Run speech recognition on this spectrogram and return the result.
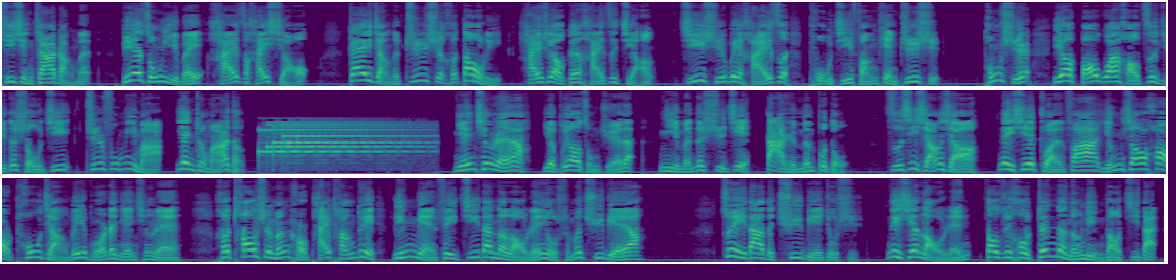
提醒家长们，别总以为孩子还小，该讲的知识和道理还是要跟孩子讲，及时为孩子普及防骗知识，同时也要保管好自己的手机、支付密码、验证码等。年轻人啊，也不要总觉得你们的世界大人们不懂。仔细想想，那些转发营销号抽奖微博的年轻人，和超市门口排长队领免费鸡蛋的老人有什么区别呀？最大的区别就是，那些老人到最后真的能领到鸡蛋。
